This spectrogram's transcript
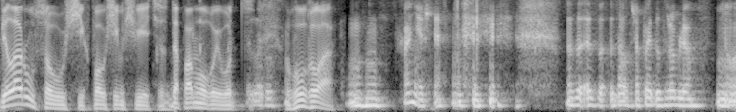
беларусаў усіх па ўсім свеце з дапамогай вот гугла. Конечно. Завтра пойду зроблю. Ну,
